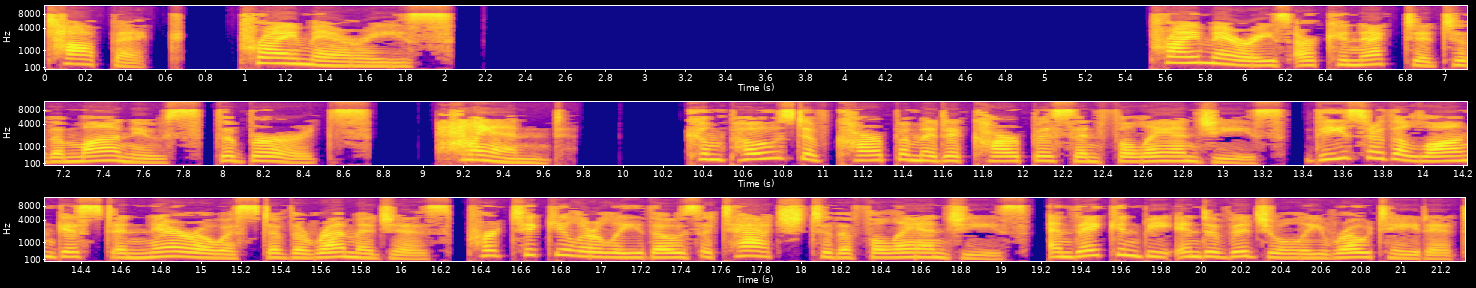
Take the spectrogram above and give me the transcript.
Topic. Primaries Primaries are connected to the manus the bird's hand Composed of carpometacarpus and phalanges, these are the longest and narrowest of the remiges particularly those attached to the phalanges, and they can be individually rotated.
